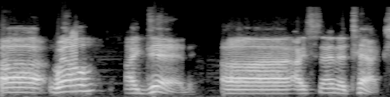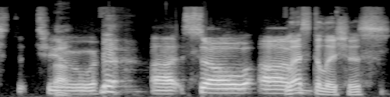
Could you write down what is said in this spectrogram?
Uh, well, I did. Uh, I sent a text to. Oh. Uh, so um, less delicious.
